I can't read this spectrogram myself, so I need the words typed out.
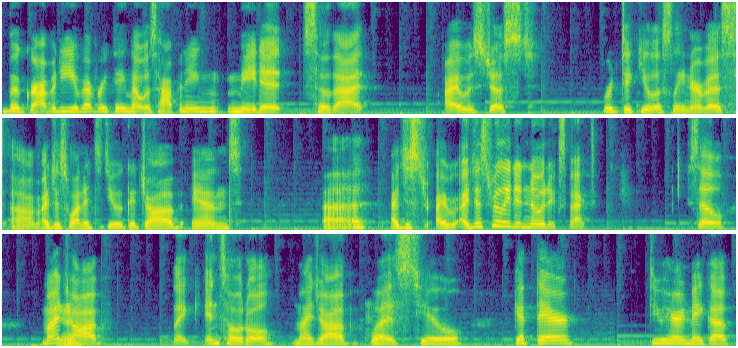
the gravity of everything that was happening made it so that I was just ridiculously nervous. Um, I just wanted to do a good job, and uh, I just I, I just really didn't know what to expect. So my Yeah. job, like in total, my job was to get there, do hair and makeup,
